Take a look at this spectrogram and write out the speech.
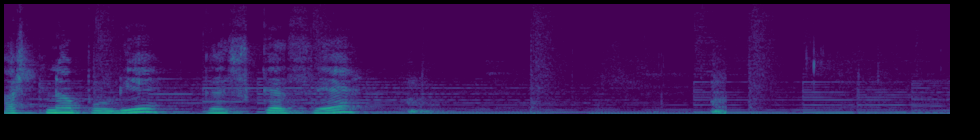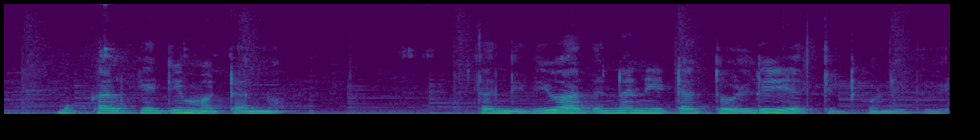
ಅರ್ಶಿನ ಪುಡಿ ಗಸಗಸೆ ಮುಕ್ಕಾಲು ಕೆ ಜಿ ಮಟನ್ನು ತಂದಿದ್ದೀವಿ. ಅದನ್ನು ನೀಟಾಗಿ ತೊಳೆದು ಎತ್ತಿಟ್ಕೊಂಡಿದ್ವಿ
